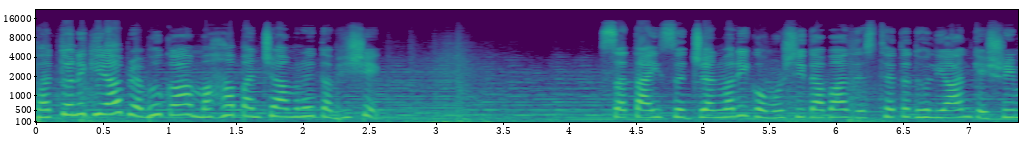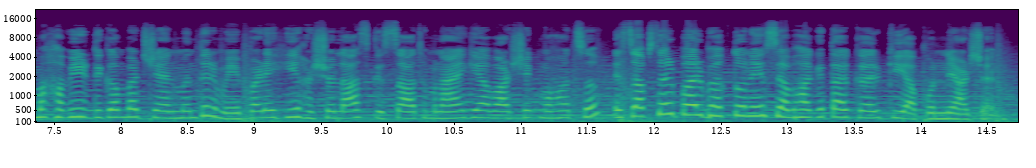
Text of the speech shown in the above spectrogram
भक्तों ने किया प्रभु का महापंचामृत अभिषेक। 27 जनवरी को मुर्शिदाबाद स्थित धुलियान के श्री महावीर दिगंबर जैन मंदिर में बड़े ही हर्षोल्लास के साथ मनाया गया वार्षिक महोत्सव। इस अवसर पर भक्तों ने सहभागिता कर किया पुण्यार्जन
